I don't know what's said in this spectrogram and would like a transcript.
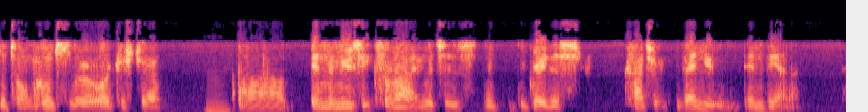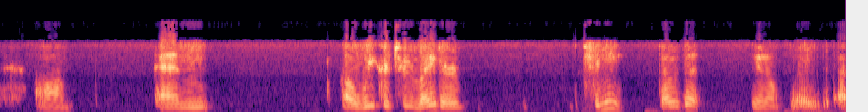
the Tonkünstler Orchestra mm-hmm. uh, in the Musikverein, which is greatest concert venue in Vienna. Um, and a week or two later, fini. That was it you know, uh,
